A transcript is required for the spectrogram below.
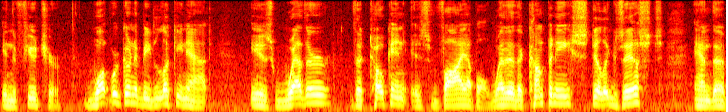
in the future what we're going to be looking at is whether the token is viable, whether the company still exists and the,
